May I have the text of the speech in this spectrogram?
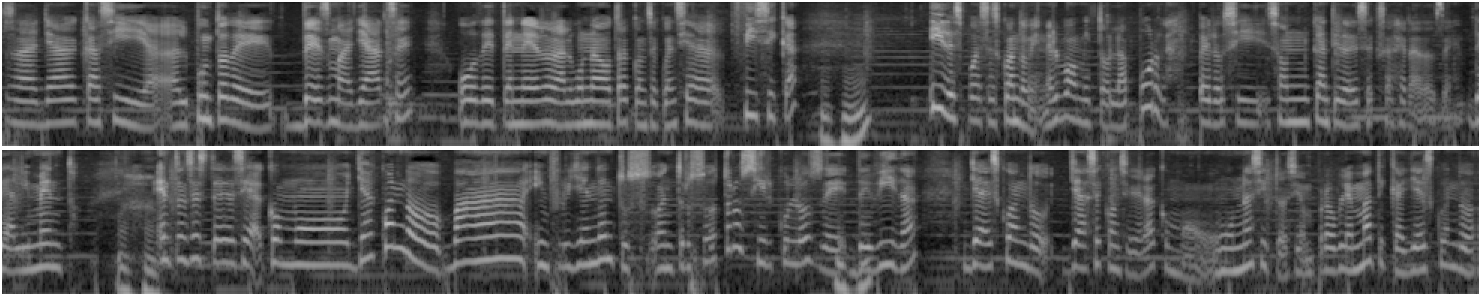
o sea, ya casi al punto de desmayarse o de tener alguna otra consecuencia física. Y después es cuando viene el vómito, la purga, pero sí son cantidades exageradas de, de alimento. Ajá. Entonces te decía, como ya cuando va influyendo en tus, en tus otros círculos de, vida, ya es cuando ya se considera como una situación problemática, ya es cuando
